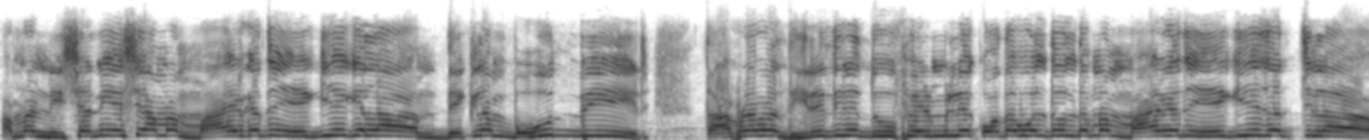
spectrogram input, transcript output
আমরা নিশানি এসে আমরা মায়ের কাছে এগিয়ে গেলাম দেখলাম বহুত ভিড় তারপরে আমরা ধীরে ধীরে দু ফের মিলে কথা বলতে বলতে আমরা মায়ের কাছে এগিয়ে যাচ্ছিলাম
